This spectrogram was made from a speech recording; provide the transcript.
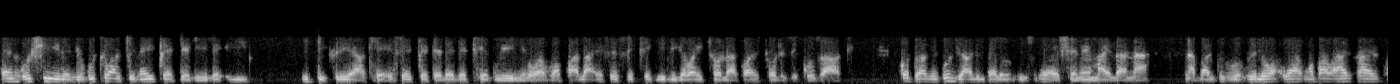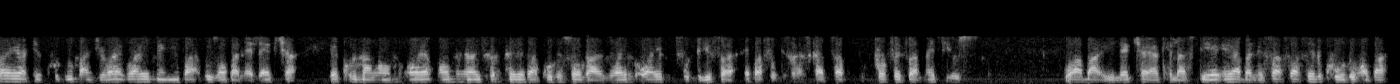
engushile nje ukuthi wagcina iqedelile i-degree yakhe eseqedelele eThekwini wabhala eseseThekwini ke wayithola kwazithola iziqu zakhe. Kodwa ke kunjalo impela shene mayelana nabantu ngoba wayekade ekhuluma nje wayemenye kuzoba ne-lecture ekhuluma ngomunye wayehlonipheke kakhulu usolwazi wayemfundisa ebafundisa ngesikhathi saprofessor matthews. Waba i-lecture yakhe last year eyaba nesasasa elikhulu ngoba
